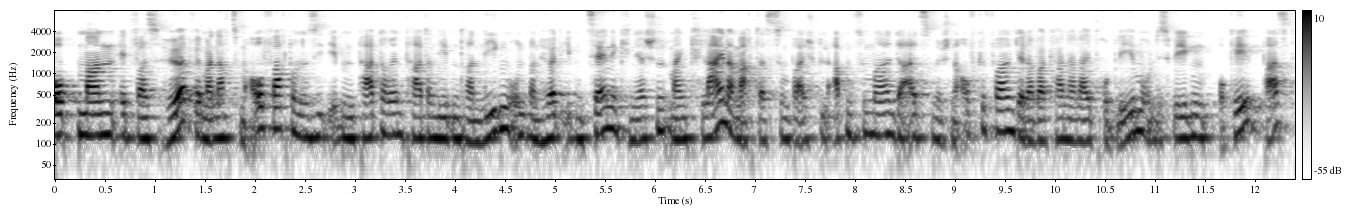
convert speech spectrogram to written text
ob man etwas hört, wenn man nachts mal aufwacht und man sieht eben Partnerin, Partner nebendran liegen und man hört eben Zähne knirschen. Mein Kleiner macht das zum Beispiel ab und zu mal, da ist es mir schon aufgefallen, der hat aber keinerlei Probleme und deswegen, okay, passt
